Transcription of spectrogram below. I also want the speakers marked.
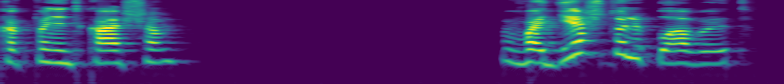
Speaker 1: Как понять каша? В воде, что ли, плавает?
